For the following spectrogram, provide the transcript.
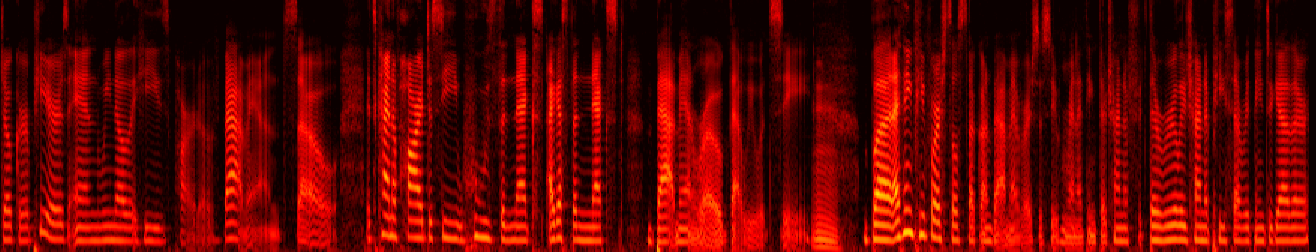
Joker appears and we know that he's part of Batman. So it's kind of hard to see who's the next, I guess, the next Batman rogue that we would see. Mm. But I think people are still stuck on Batman versus Superman. I think they're trying to they're really trying to piece everything together,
